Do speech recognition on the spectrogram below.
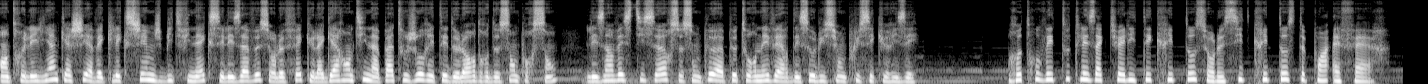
Entre les liens cachés avec l'exchange Bitfinex et les aveux sur le fait que la garantie n'a pas toujours été de l'ordre de 100%, les investisseurs se sont peu à peu tournés vers des solutions plus sécurisées. Retrouvez toutes les actualités crypto sur le site cryptost.fr.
